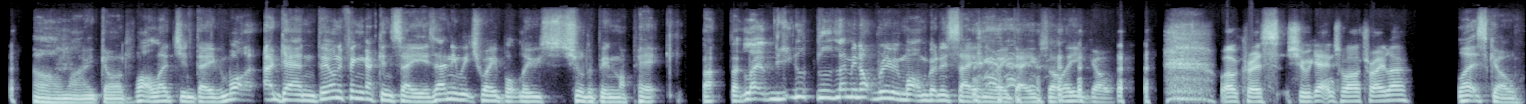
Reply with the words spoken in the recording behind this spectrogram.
oh my God. What a legend, Dave. And what, again, the only thing I can say is any which way but loose should have been my pick. But, but let, let me not ruin what I'm going to say anyway, Dave. So there you go. well, Chris, should we get into our trailer? Let's go.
